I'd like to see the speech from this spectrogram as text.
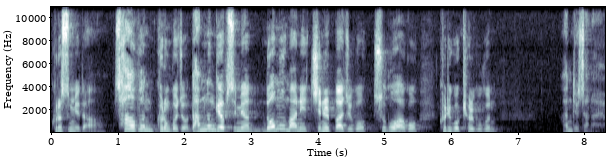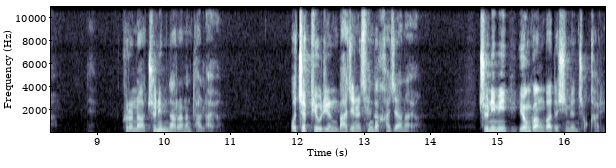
그렇습니다. 사업은 그런 거죠. 남는 게 없으면 너무 많이 진을 빠지고 수고하고 그리고 결국은 안 되잖아요. 예. 그러나 주님 나라는 달라요. 어차피 우리는 마진을 생각하지 않아요. 주님이 영광 받으시면 좋하리.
